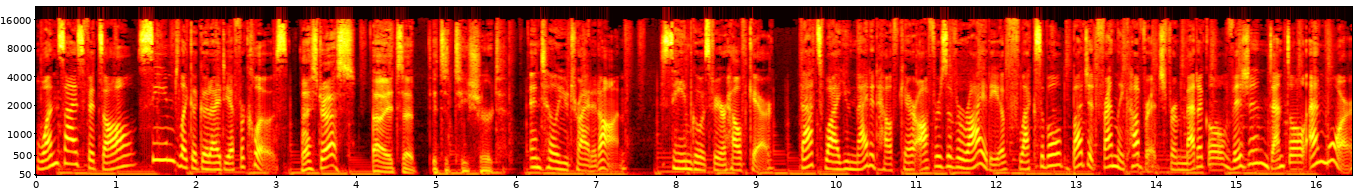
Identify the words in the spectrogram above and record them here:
One size fits all seemed like a good idea for clothes Nice dress. Uh, it's a it's a t-shirt. until you tried it on. Same goes for your healthcare. That's why United Healthcare offers a variety of flexible, budget friendly coverage for medical, vision, dental, and more.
